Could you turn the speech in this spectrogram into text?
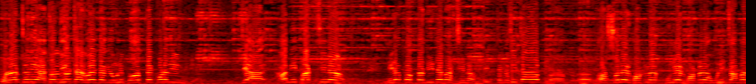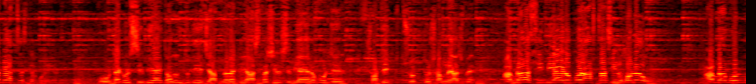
ওনার যদি এত ধিক্কার হয়ে থাকে, উনি পদত্যাগ করে দিন। যে আমি পাচ্ছি না, নিরাপত্তা দিতে পারছি না। সেটা ধর্ষণের ঘটনা, খুনের ঘটনা উনি চাপা দেওয়ার চেষ্টা করে যাচ্ছেন কোর্ট এখন সিবিআই তদন্ত দিয়েছে। আপনারা কি আস্থাশীল সিবিআই এর ওপর যে সঠিক সত্য সামনে আসবে? আমরা সিবিআইয়ের ওপর আস্থাশীল হলেও আমরা বলব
